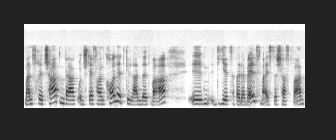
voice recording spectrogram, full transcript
Manfred Schabenberg und Stefan Kollet gelandet war, ähm, die jetzt bei der Weltmeisterschaft waren,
